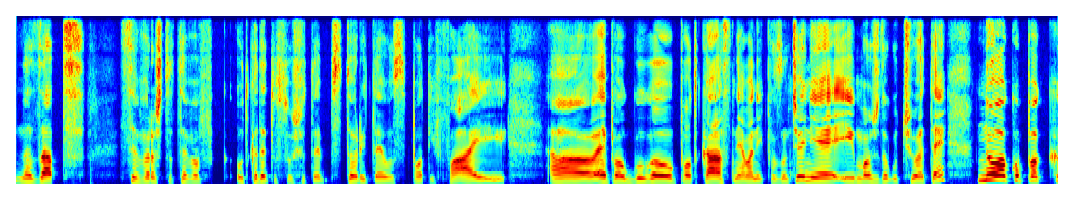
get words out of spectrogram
назад се връщате в откъдето слушате Storytel, Spotify, Apple, Google, подкаст, няма никакво значение и може да го чуете. Но ако пък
